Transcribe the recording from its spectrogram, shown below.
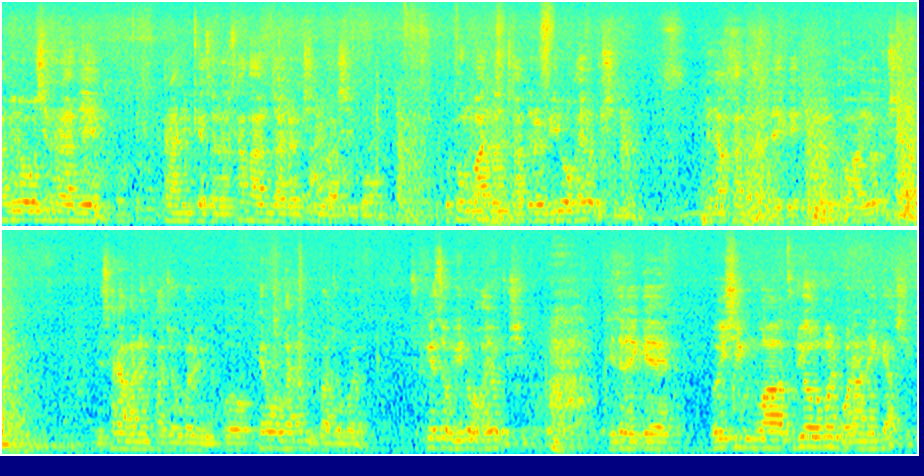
자비로우신 하나님, 하나님께서는 상한 자를 치유하시고 고통받는 자들을 위로하여 주시며 연약한 자들에게 힘을 더하여. 우리 사랑하는 가족을 잃고 괴로워하는 이 가족을 주께서 위로하여 주시고 이들에게 의심과 두려움을 몰아내게 하시고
